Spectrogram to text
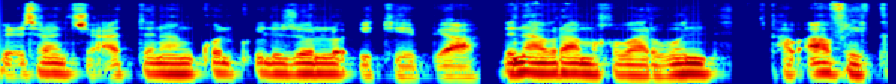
ብ ዕስራን ትሽዓተን ኣንቆልቊሉ ዘሎ ኢትዮጵያ ብናብራ ምኽባር እውን ካብ ኣፍሪካ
